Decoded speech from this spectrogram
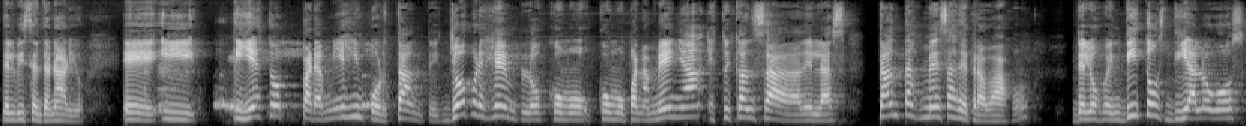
del Bicentenario. y y esto para mí es importante. Yo, por ejemplo, como, como panameña, estoy cansada de las tantas mesas de trabajo, de los benditos diálogos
